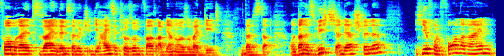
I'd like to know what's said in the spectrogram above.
vorbereitet zu sein, wenn es dann wirklich in die heiße Klausurenphase ab Januar soweit geht. Das ist das. Und dann ist wichtig an der Stelle, hier von vornherein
